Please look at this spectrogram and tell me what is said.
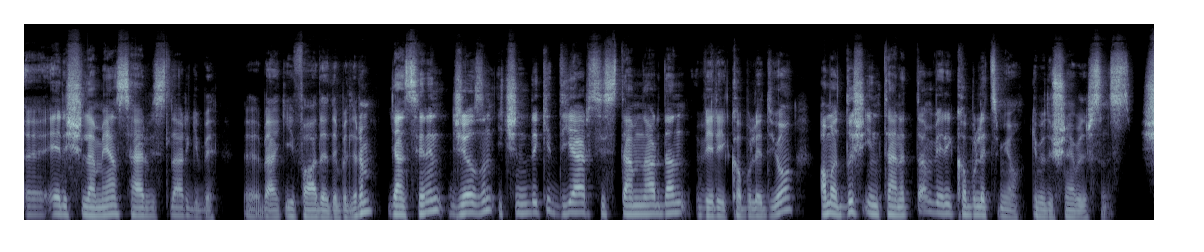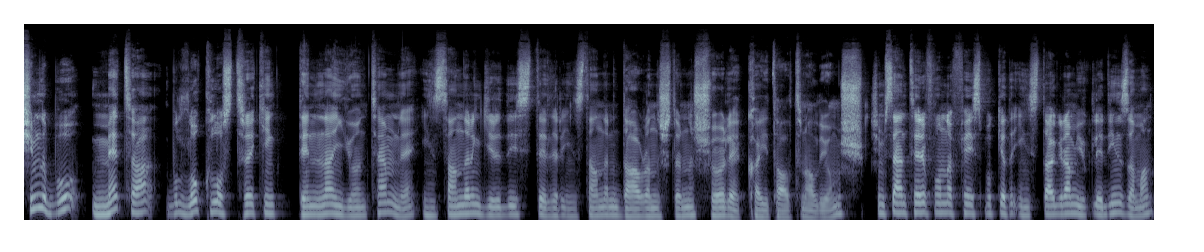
e, erişilemeyen servisler gibi belki ifade edebilirim. Yani senin cihazın içindeki diğer sistemlerden veri kabul ediyor ama dış internetten veri kabul etmiyor gibi düşünebilirsiniz. Şimdi bu Meta, bu localhost tracking denilen yöntemle insanların girdiği siteleri, insanların davranışlarını şöyle kayıt altına alıyormuş. Şimdi sen telefonuna Facebook ya da Instagram yüklediğin zaman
